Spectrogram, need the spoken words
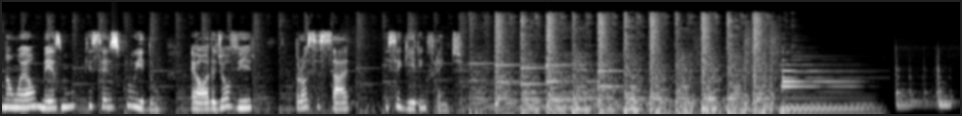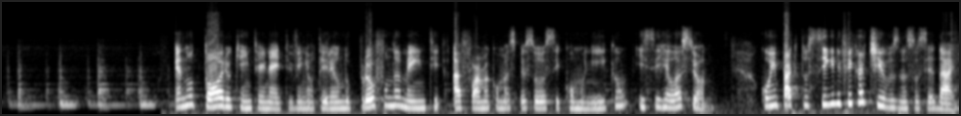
não é o mesmo que ser excluído. É hora de ouvir, processar e seguir em frente. É notório que a internet vem alterando profundamente a forma como as pessoas se comunicam e se relacionam, com impactos significativos na sociedade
